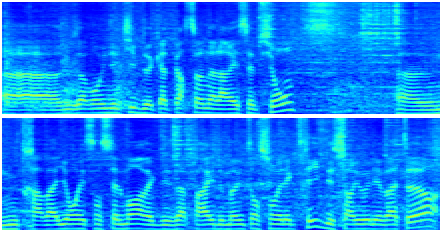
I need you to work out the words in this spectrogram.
Euh, nous avons une équipe de 4 personnes à la réception. nous travaillons essentiellement avec des appareils de manutention électrique, des chariots élévateurs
